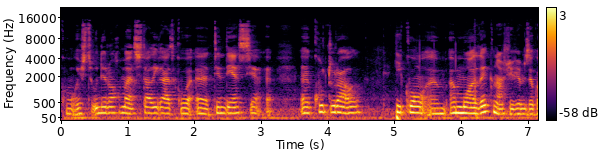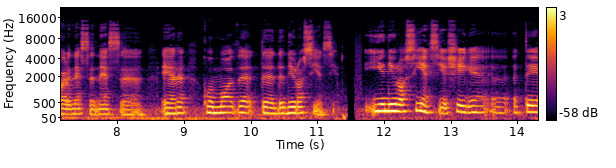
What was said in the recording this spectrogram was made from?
com este, o neuroromance está ligado com a, a tendência uh, cultural e com a, a, moda, que nós vivemos agora nessa, nessa era, com a moda da, da neurociência. E a neurociência chega até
